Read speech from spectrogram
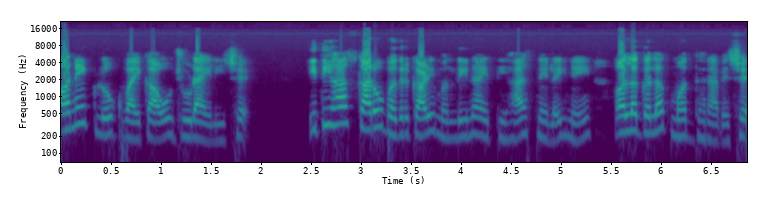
અનેક લોકવાયકાઓ જોડાયેલી છે. ઇતિહાસકારો ભદ્રકાળી મંદિરના ઇતિહાસને લઈને અલગ અલગ મત ધરાવે છે.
